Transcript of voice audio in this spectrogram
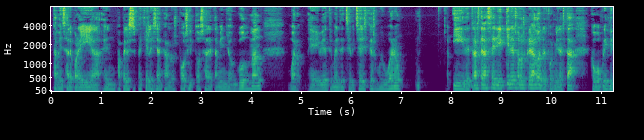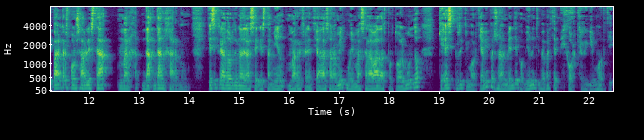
También sale por ahí ah, en papeles especiales Giancarlo Espósito, sale también John Goodman. Bueno, eh, evidentemente Chevy Chase, que es muy bueno. Y detrás de la serie, ¿quiénes son los creadores? Pues mira, está como principal responsable está Dan Harmon, que es el creador de una de las series también más referenciadas ahora mismo y más alabadas por todo el mundo, que es Ricky Morty. A mí personalmente Community me parece mejor que Ricky Morty.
